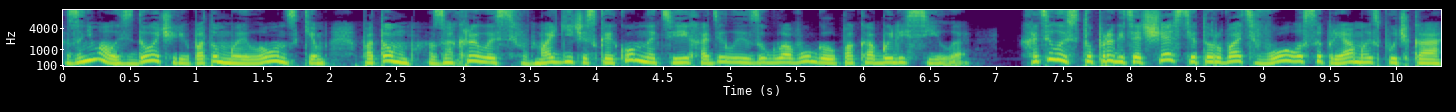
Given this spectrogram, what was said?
Занималась дочерью, потом Мейлонским, потом закрылась в магической комнате и ходила из угла в угол, пока были силы. Хотелось то прыгать от счастья, то рвать волосы прямо из пучка.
